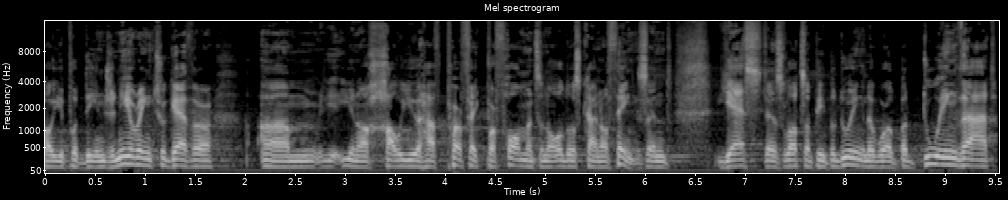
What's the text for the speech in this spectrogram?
how you put the engineering together. Um, you know, how you have perfect performance and all those kind of things. And yes, there's lots of people doing in the world, but doing that,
